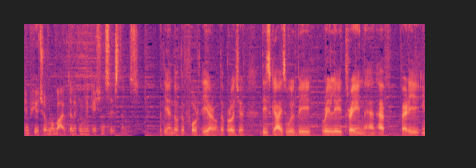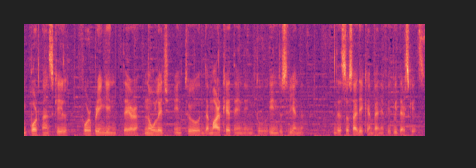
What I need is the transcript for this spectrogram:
and future mobile telecommunication systems. At the end of the fourth year of the project, these guys will be really trained and have very important skill for bringing their knowledge into the market and into industry and the society can benefit with their skills.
